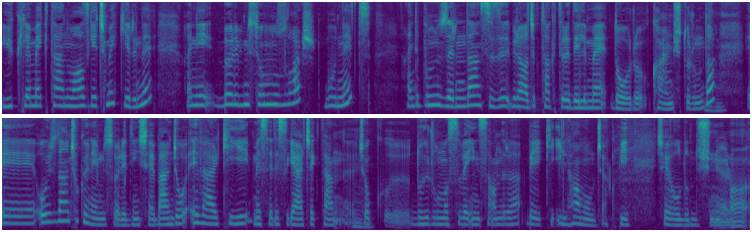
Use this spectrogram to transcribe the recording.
yüklemekten vazgeçmek yerine hani böyle bir misyonunuz var bu net. Hani bunun üzerinden sizi birazcık takdir edelime doğru kaymış durumda. Hı hı. E, o yüzden çok önemli söylediğin şey. Bence o ev erkeği meselesi gerçekten hı. çok e, duyurulması ve insanlara belki ilham olacak bir şey olduğunu düşünüyorum. Aa,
